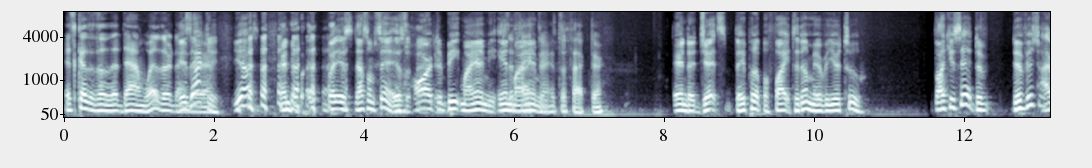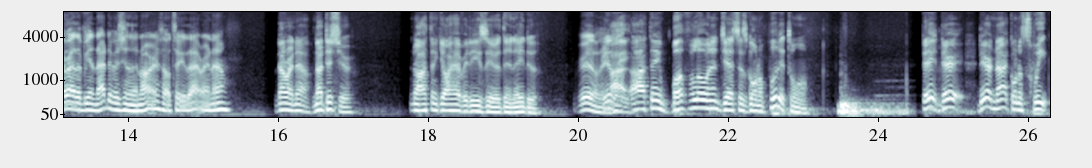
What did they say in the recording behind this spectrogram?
It's because of the damn weather down exactly. there. Yes. And but it's that's what I'm saying. It's, a hard factor. to beat Miami It's in Miami. Factor. It's a factor. And the Jets, they put up a fight to them every year too. Like you said, division. I'd rather be in that division than ours. I'll tell you that right now. Not right now, not this year. No, I think y'all have it easier than they do. Really? Really? I, I think Buffalo and the Jets is going to put it to them. They they're they're not going to sweep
